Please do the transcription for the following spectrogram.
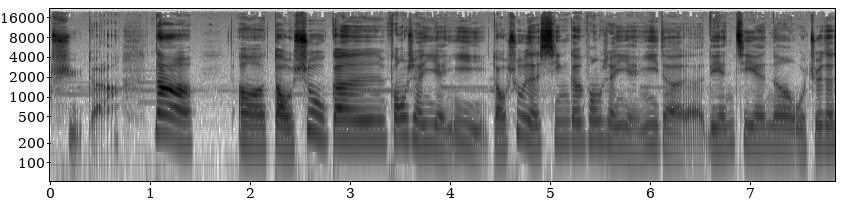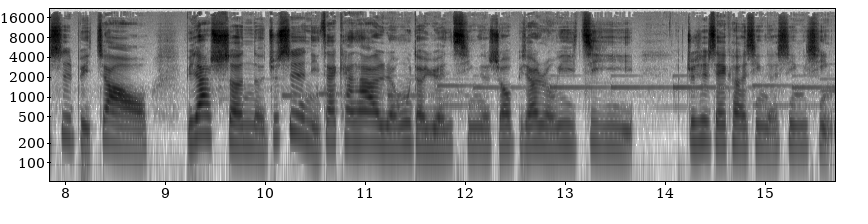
趣的啦。那呃斗数跟封神演义，斗数的心跟封神演义的连接呢，我觉得是比较比较深的。就是你在看他人物的原型的时候，比较容易记忆。就是这颗星的星星，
